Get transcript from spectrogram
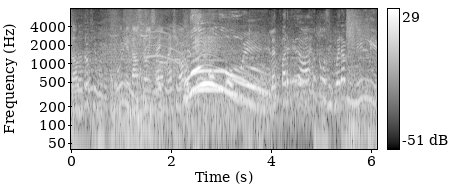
¿Down throw? que down throw y ¡Uy! La parte de abajo como si fuera Millie.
